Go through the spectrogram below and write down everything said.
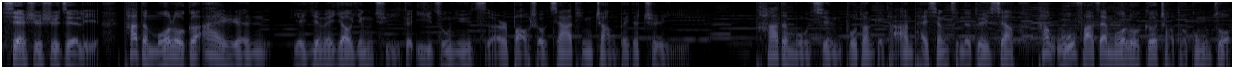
现实世界里，他的摩洛哥爱人也因为要迎娶一个异族女子而饱受家庭长辈的质疑。他的母亲不断给他安排相亲的对象，他无法在摩洛哥找到工作，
